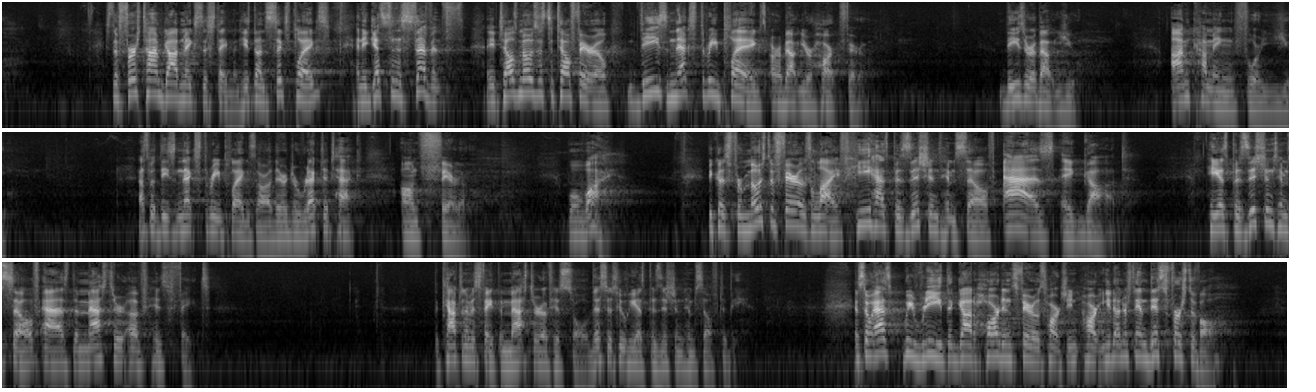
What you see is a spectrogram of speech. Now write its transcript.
It's the first time God makes this statement. He's done six plagues, and he gets to the seventh, and he tells Moses to tell Pharaoh, These next three plagues are about your heart, Pharaoh. These are about you. I'm coming for you. That's what these next three plagues are. They're a direct attack on Pharaoh. Well, why? Because for most of Pharaoh's life, he has positioned himself as a god. He has positioned himself as the master of his fate, the captain of his fate, the master of his soul. This is who he has positioned himself to be. And so, as we read that God hardens Pharaoh's heart, you need to understand this first of all.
